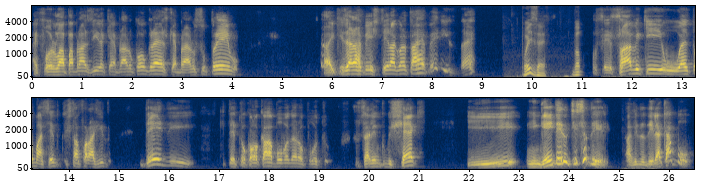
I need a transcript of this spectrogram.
Aí foram lá para Brasília, quebraram o Congresso, quebraram o Supremo. Aí fizeram as besteiras, agora está arrependido, né? Pois é. Vamos. Você sabe que o Elton Macedo está foragido desde que tentou colocar uma bomba no aeroporto Juscelino Kubitschek e ninguém tem notícia dele. A vida dele acabou.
